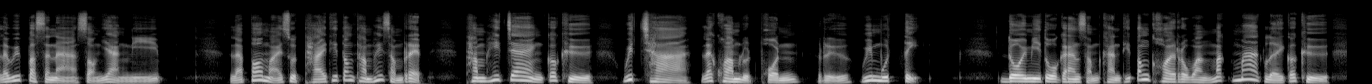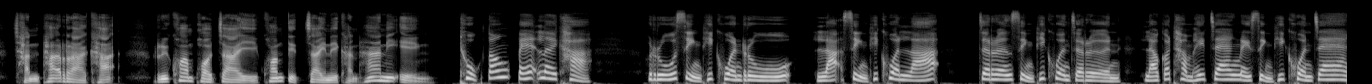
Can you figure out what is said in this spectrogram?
และวิปัสสนาสองอย่างนี้ และเป้าหมายสุดท้ายที่ต้องทำให้สำเร็จทำให้แจ้งก็คือ วิชาและความหลุดพ้นหรือวิมุตติ โดยมีตัวการสำคัญที่ต้องคอยระวังมาก ๆ เลยก็คือ ฉันทะราคะ หรือความพอใจความติดใจในขันห้านี่เอง ถูกต้องเป๊ะเลยค่ะ รู้สิ่งที่ควรรู้ ละสิ่งที่ควรละ เจริญสิ่งที่ควรเจริญ แล้วก็ทำให้แจ้งในสิ่งที่ควรแจ้ง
